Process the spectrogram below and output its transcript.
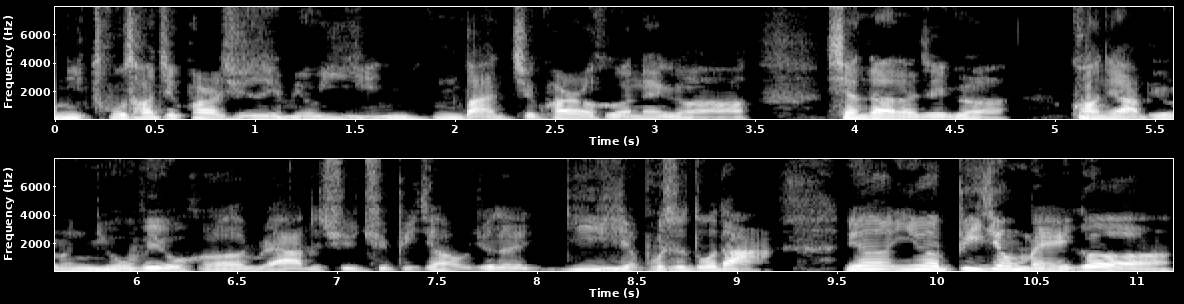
你吐槽这块其实也没有意义。你你把这块和那个现在的这个。框架，比如说你用 Vue 和 React 去去比较，我觉得意义也不是多大，因为因为毕竟每一个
